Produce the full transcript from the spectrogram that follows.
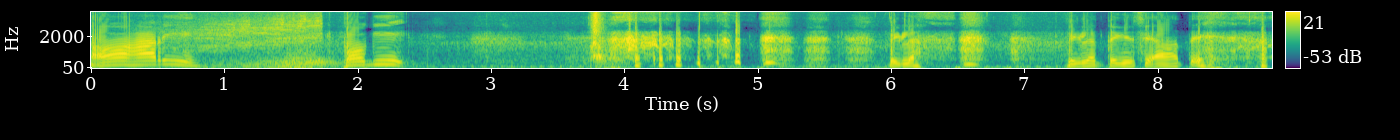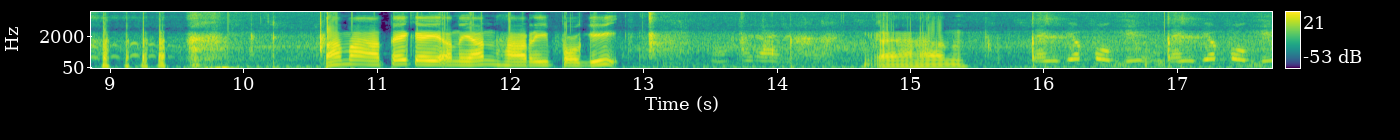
Oh, Harry. Pogi. Bigla bigla tingin si ate. Tama ate, kay ano yan, Harry Pogi. Ayan. Thank you, Pogi. Thank you, Pogi.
